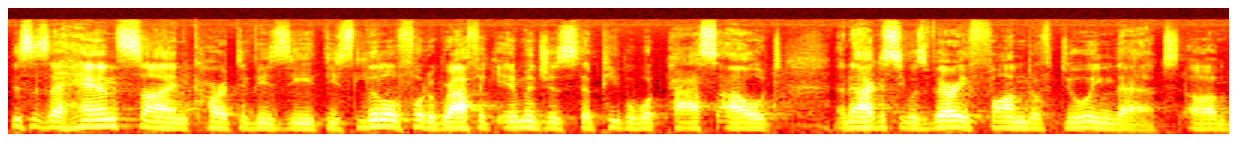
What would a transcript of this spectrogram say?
This is a hand signed carte de visite, these little photographic images that people would pass out. And Agassiz was very fond of doing that um,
